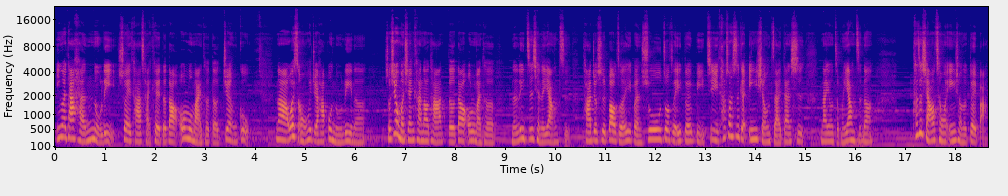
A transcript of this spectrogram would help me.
因为他很努力，所以他才可以得到欧鲁买特的眷顾。那为什么我会觉得他不努力呢？首先，我们先看到他得到欧鲁买特能力之前的样子，他就是抱着一本书，做着一堆笔记。他算是个英雄仔，但是那又怎么样子呢？他是想要成为英雄的，对吧？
